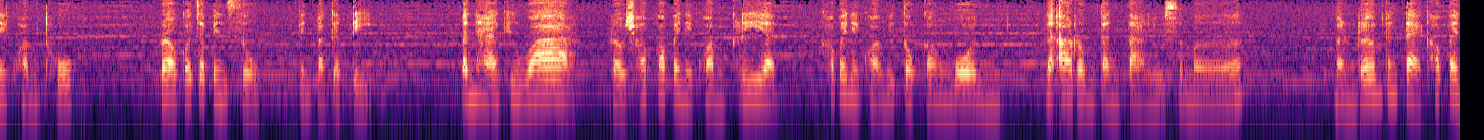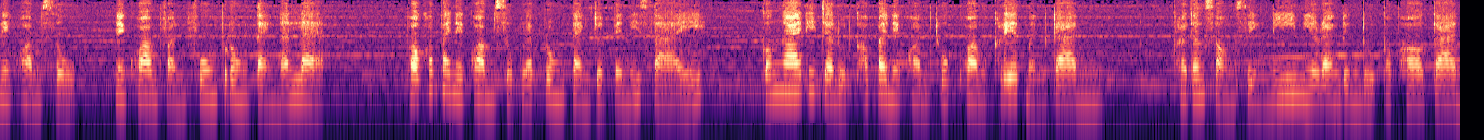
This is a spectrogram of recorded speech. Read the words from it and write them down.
ในความทุกข์ เราก็จะเป็นสุข เป็นปกติ ปัญหาคือว่าเราชอบเข้าไปในความเครียด เข้าไปในความวิตกกังวล และอารมณ์ต่างๆ อยู่เสมอ มันเริ่มตั้งแต่เข้าไปในความสุข ในความฝันฟุ้งปรุงแต่งนั่นแหละ พอเข้าไปในความสุขและปรุงแต่งจนเป็นนิสัย ก็ง่ายที่จะหลุดเข้าไปในความทุกข์ความเครียดเหมือนกัน เพราะทั้งสองสิ่งนี้มีแรงดึงดูดพอๆกัน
